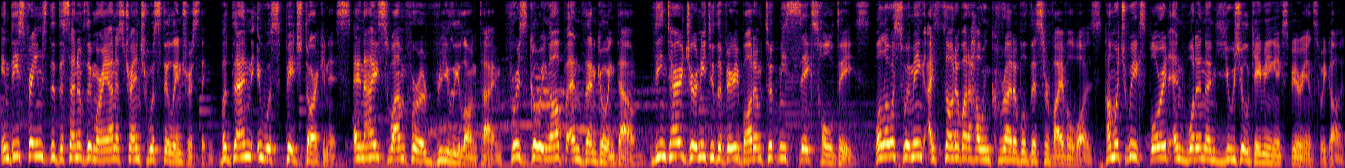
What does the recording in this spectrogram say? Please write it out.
In these frames, the descent of the Marianas Trench was still interesting, but then it was pitch darkness, and I swam for a really long time, first going up and then going down. The entire journey to the very bottom took me 6 whole days. While I was swimming, I thought about how incredible this survival was, how much we explored and what an unusual gaming experience we got.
